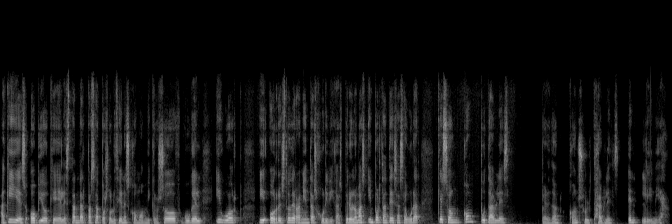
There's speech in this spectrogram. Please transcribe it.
Aquí es obvio que el estándar pasa por soluciones como Microsoft, Google, eWork y o resto de herramientas jurídicas, pero lo más importante es asegurar que son computables perdón, consultables en línea.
